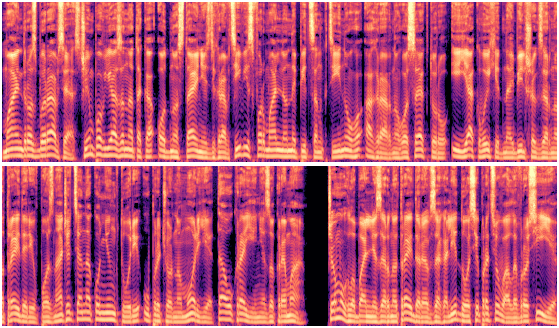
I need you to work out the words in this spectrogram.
Майнд розбирався, з чим пов'язана така одностайність гравців із формально непідсанкційного аграрного сектору, і як вихід найбільших зернотрейдерів позначиться на кон'юнктурі у Причорномор'ї та Україні, зокрема. Чому глобальні зернотрейдери взагалі досі працювали в Росії?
